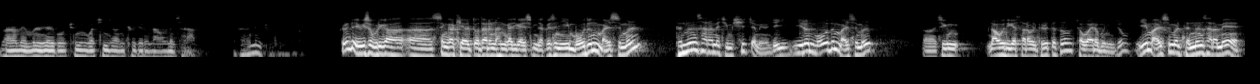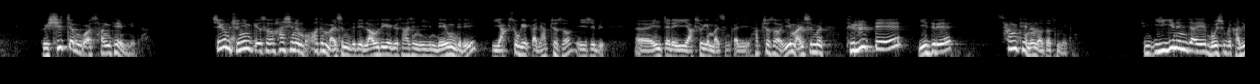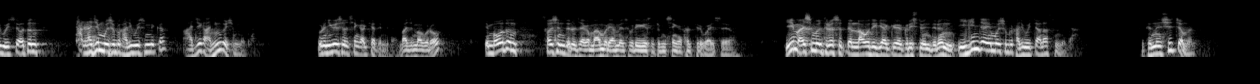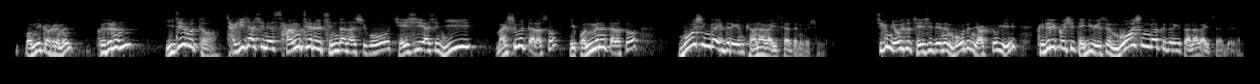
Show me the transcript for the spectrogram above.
마음의 문을 열고 주님과 진정한 교제로 나오는 사람, 그 사람이 죽음입니다. 그런데 여기서 우리가 어, 생각해야 할 또 다른 한 가지가 있습니다. 그것은 이 모든 말씀을 듣는 사람의 지금 시점이에요. 이런 모든 말씀을 어, 지금 라우디게 사람을 비롯해서 저와 여러분이죠. 이 말씀을 듣는 사람의 그 시점과 상태입니다. 지금 주님께서 하시는 모든 말씀들이 라우디게교에서 하신 이 내용들이 이 약속에까지 합쳐서 21절의 어, 이 약속의 말씀까지 합쳐서 이 말씀을 들을 때에 이들의 상태는 어떻습니까? 지금 이기는 자의 모습을 가지고 있어요? 어떤 달라진 모습을 가지고 있습니까? 아직 아닌 것입니다. 우리는 이것을 생각해야 됩니다. 마지막으로 이 모든 서신들을 제가 마무리하면서 우리에게서 좀 생각할 필요가 있어요. 이 말씀을 들었을 때 라우디게아 교회 그리스도인들은 이긴 자의 모습을 가지고 있지 않았습니다. 듣는 시점은 뭡니까 그러면 그들은 이제부터 자기 자신의 상태를 진단하시고 제시하신 이 말씀을 따라서 이 권면을 따라서 무엇인가 이들에게는 변화가 있어야 되는 것입니다. 지금 여기서 제시되는 모든 약속이 그들의 것이 되기 위해서는 무엇인가 그들에게 변화가 있어야 돼요.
